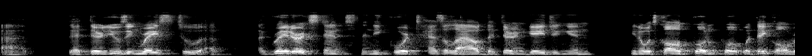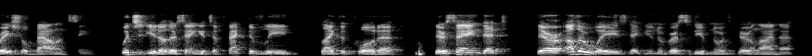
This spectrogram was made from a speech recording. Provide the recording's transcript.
that they're using race to a, a, greater extent than the court has allowed. That they're engaging in, you know, what's called quote unquote what they call racial balancing, which you know they're saying it's effectively like a quota. They're saying that there are other ways that University of North Carolina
